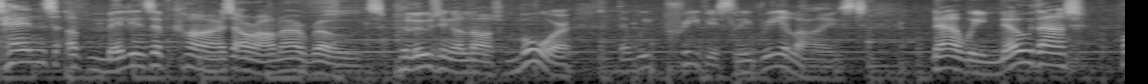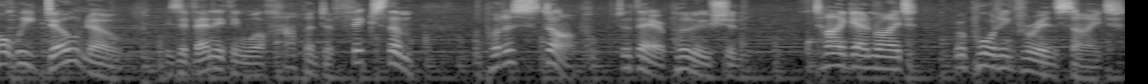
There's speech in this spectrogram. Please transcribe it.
Tens of millions of cars are on our roads, polluting a lot more than we previously realised. Now we know that, what we don't know is if anything will happen to fix them and put a stop to their pollution. Tadhg Enright, reporting for Insight.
